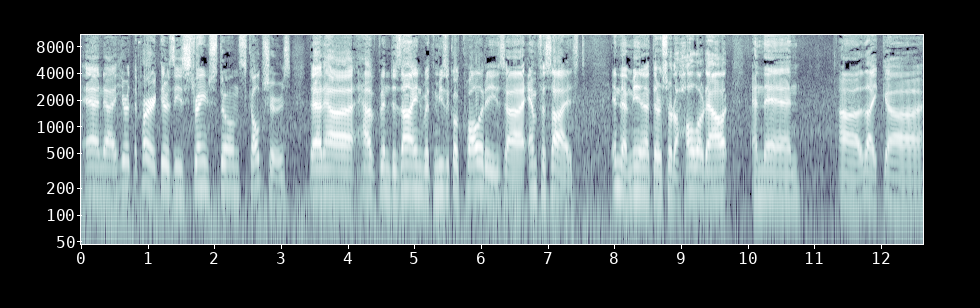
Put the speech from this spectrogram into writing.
And uh, here at the park, there's these strange stone sculptures that uh, have been designed with musical qualities uh, emphasized in them, meaning that they're sort of hollowed out and then, uh, like, uh,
